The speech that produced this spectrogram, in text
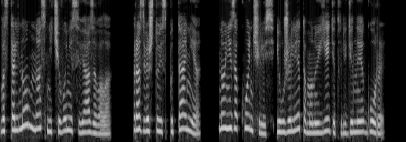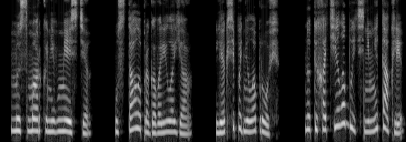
В остальном нас ничего не связывало. Разве что испытания, но они закончились, и уже летом он уедет в ледяные горы. Мы с Марко не вместе. Устало проговорила я. Лекси подняла бровь. Но ты хотела быть с ним, не так ли?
